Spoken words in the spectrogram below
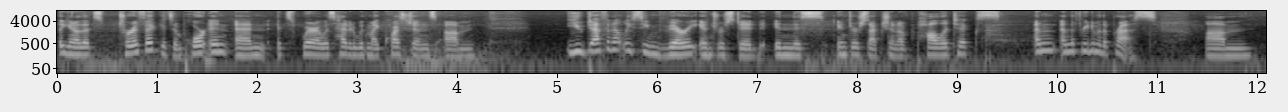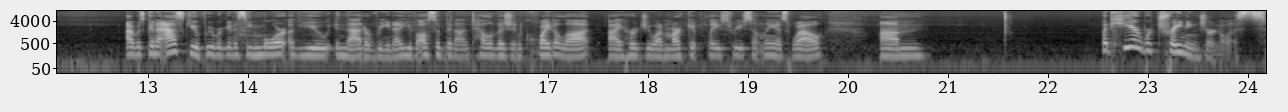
You know, that's terrific. It's important, and it's where I was headed with my questions. Um, you definitely seem very interested in this intersection of politics and, and the freedom of the press. Um, I was going to ask you if we were going to see more of you in that arena. You've also been on television quite a lot. I heard you on Marketplace recently as well. Um, but here we're training journalists.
